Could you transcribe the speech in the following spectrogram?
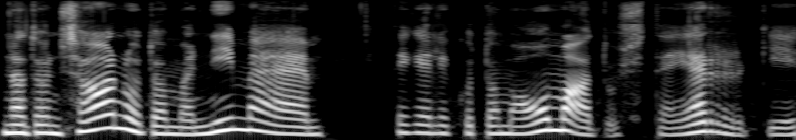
Nad on saanud oma nime tegelikult oma omaduste järgi,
